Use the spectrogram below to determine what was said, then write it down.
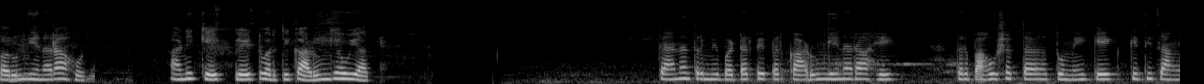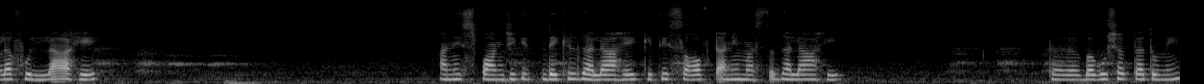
करून घेणार आहोत. आणि केक प्लेटवरती काढून घेऊयात. त्यानंतर मी बटर पेपर काढून घेणार आहे. तर पाहू शकता तुम्ही केक किती चांगला फुलला आहे. आणि स्पॉन्जी देखील झाला आहे. किती सॉफ्ट आणि मस्त झाला आहे. तर बघू शकता तुम्ही.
